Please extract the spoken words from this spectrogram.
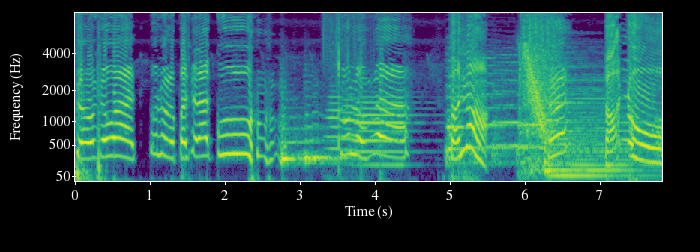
Kawan-kawan, tolong lepaskan aku. Tolonglah. Tak nak. Hah? Tak nak.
